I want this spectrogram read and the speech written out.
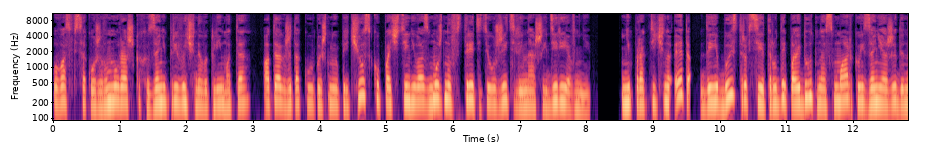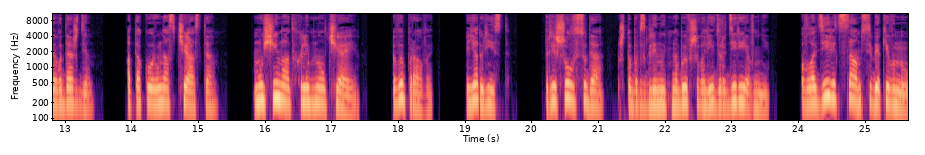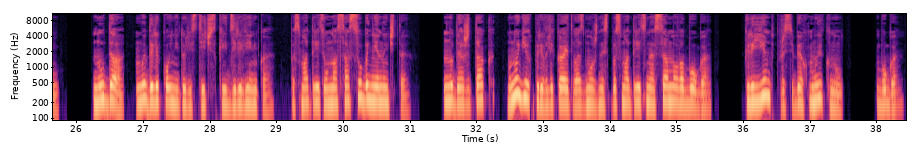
У вас вся кожа в мурашках из-за непривычного климата, а также такую пышную прическу почти невозможно встретить у жителей нашей деревни. Непрактично это, да и быстро все труды пойдут на смарку из-за неожиданного дождя. А такое у нас часто. Мужчина отхлебнул чая. Вы правы. Я турист. Пришел сюда, чтобы взглянуть на бывшего лидера деревни. Владелец сам себе кивнул. Ну да, мы далеко не туристическая деревенька, посмотреть у нас особо не на что. Но даже так, многих привлекает возможность посмотреть на самого Бога. Клиент про себя хмыкнул. Бога.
